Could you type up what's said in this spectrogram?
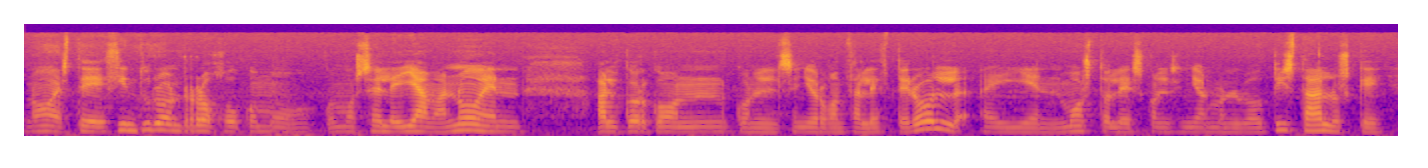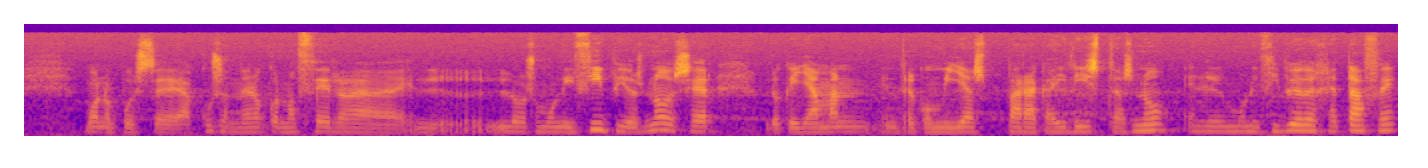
¿no? Este cinturón rojo, como, como se le llama, ¿no? En Alcor con, el señor González Terol y en Móstoles con el señor Manuel Bautista, los que bueno, pues eh, acusan de no conocer los municipios, ¿no? De ser lo que llaman, entre comillas, paracaidistas, ¿no? En el municipio de Getafe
